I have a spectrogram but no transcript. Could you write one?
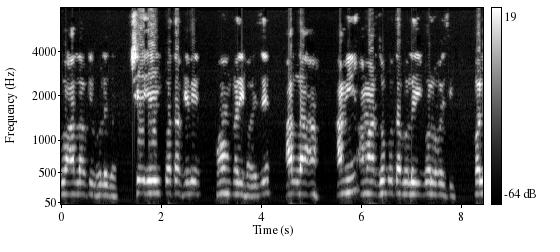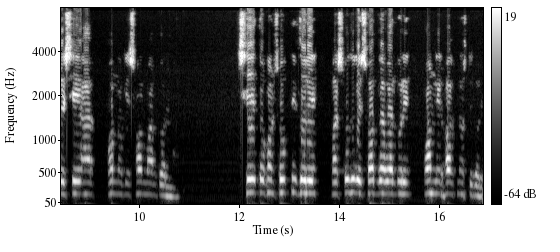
ও আল্লাহকে ভুলে যায়। সে এই কথা ভেবে অহংকারী হয় যে, আল্লাহ, আমি আমার যোগ্যতা বলেই বড় হয়েছি। ফলে সে আর অন্যকে সম্মান করে না। সে তখন শক্তি জোরে বা সুযোগের ব্যবহার করে অন্যের হক নষ্ট করে।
